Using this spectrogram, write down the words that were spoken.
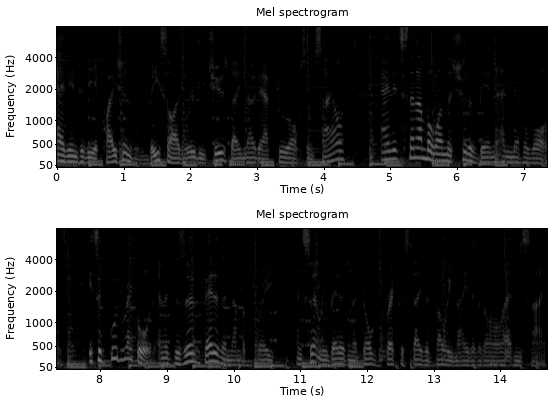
Add into the equation that the B-side Ruby Tuesday no doubt drew off some sales, and it's the number one that should have been and never was. It's a good record and it deserved better than number three and certainly better than the dog's breakfast David Bowie made of it on Aladdin Sane.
